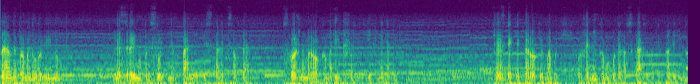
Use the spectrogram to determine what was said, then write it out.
Правда про минулу війну незримо присутня в пам'яті старих солдат. З кожним роком рідшають їхні ряди. Через декілька років, мабуть, уже нікому буде розказувати про війну.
